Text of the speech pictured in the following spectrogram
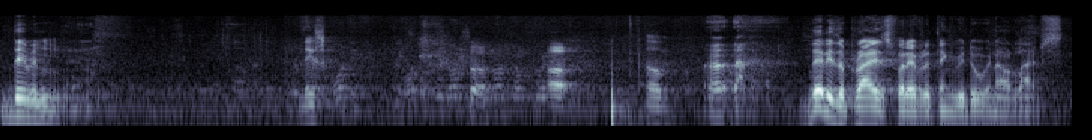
They will… Next. Um, There is a price for everything we do in our lives.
